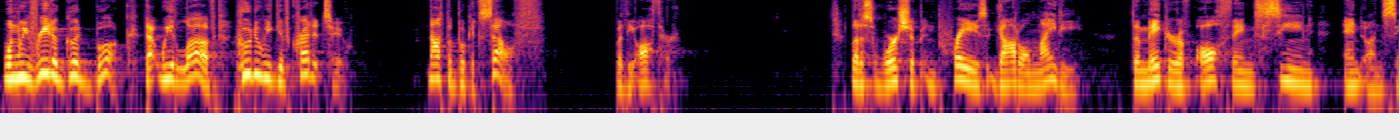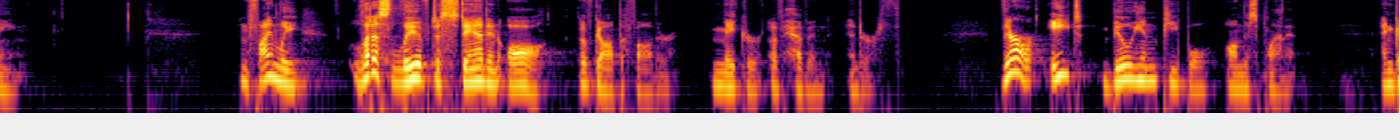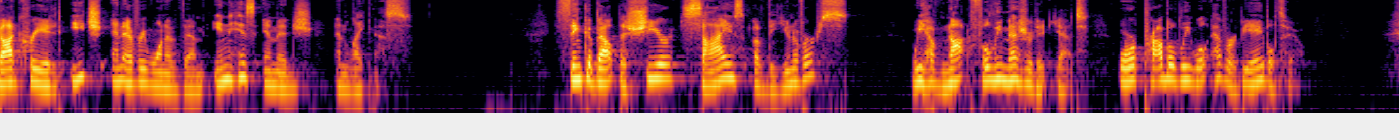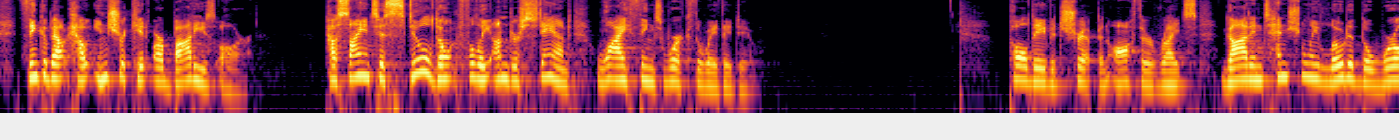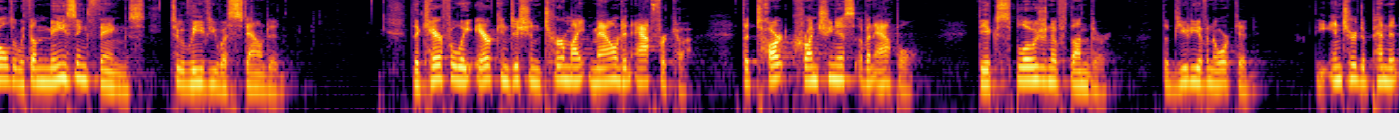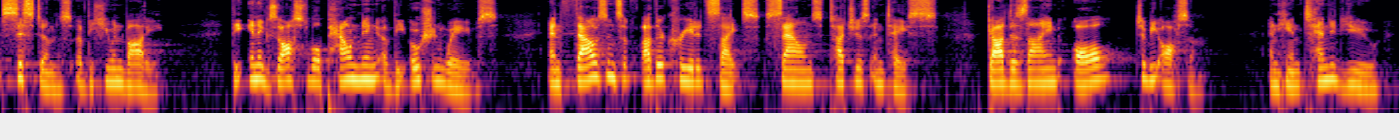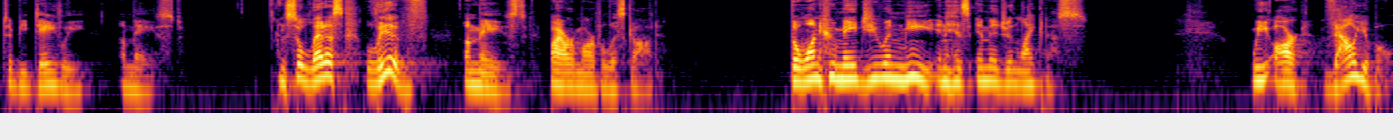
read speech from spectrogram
When we read a good book that we love, who do we give credit to? Not the book itself, but the author. Let us worship and praise God Almighty, the maker of all things seen and unseen. And finally, let us live to stand in awe of God the Father, maker of heaven and earth. There are 8 billion people on this planet, and God created each and every one of them in his image and likeness. Think about the sheer size of the universe. We have not fully measured it yet, or probably will ever be able to. Think about how intricate our bodies are, how scientists still don't fully understand why things work the way they do. Paul David Tripp, an author, writes God intentionally loaded the world with amazing things to leave you astounded. the carefully air conditioned termite mound in Africa, the tart crunchiness of an apple, the explosion of thunder, the beauty of an orchid, the interdependent systems of the human body, the inexhaustible pounding of the ocean waves, and thousands of other created sights, sounds, touches, and tastes. God designed all to be awesome, and He intended you to be daily amazed. And so let us live amazed by our marvelous God, the one who made you and me in His image and likeness. We are valuable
